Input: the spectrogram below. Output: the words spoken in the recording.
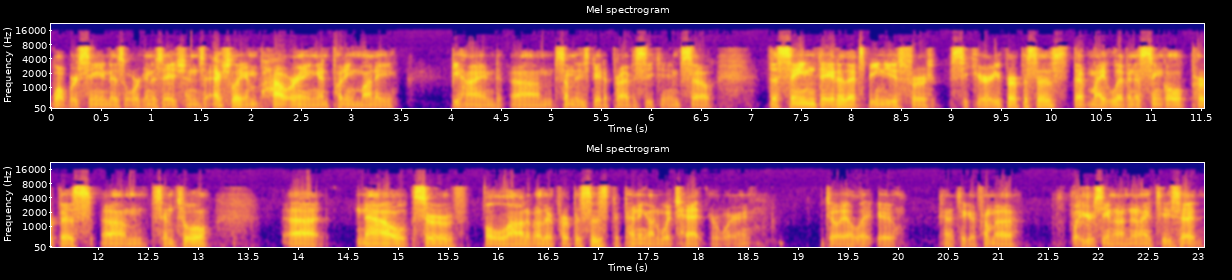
what we're seeing is organizations actually empowering and putting money behind um, some of these data privacy teams. So the same data that's being used for security purposes that might live in a single purpose um, SIEM tool uh, now serve a lot of other purposes depending on which hat you're wearing. Joey, I'll let you kind of take it from a what you're seeing on an IT side.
